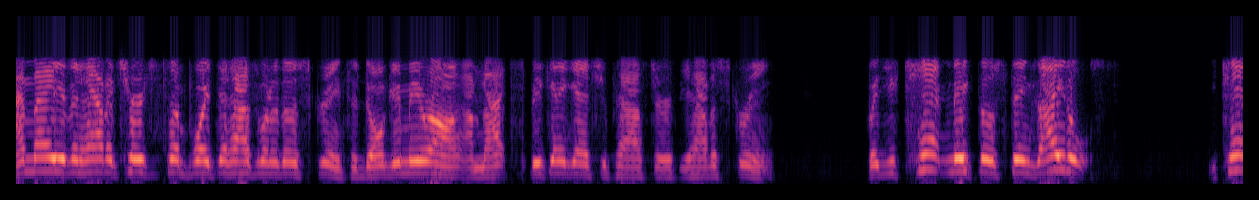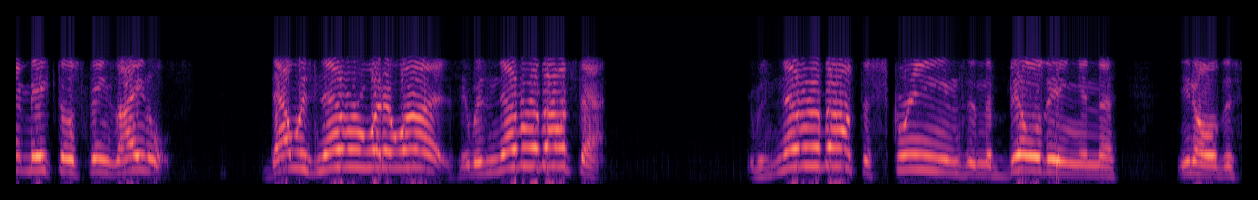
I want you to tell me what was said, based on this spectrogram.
I may even have a church at some point that has one of those screens. So don't get me wrong. I'm not speaking against you, Pastor, if you have a screen. But you can't make those things idols. You can't make those things idols. That was never what it was. It was never about that. It was never about the screens and the building and the, you know, this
